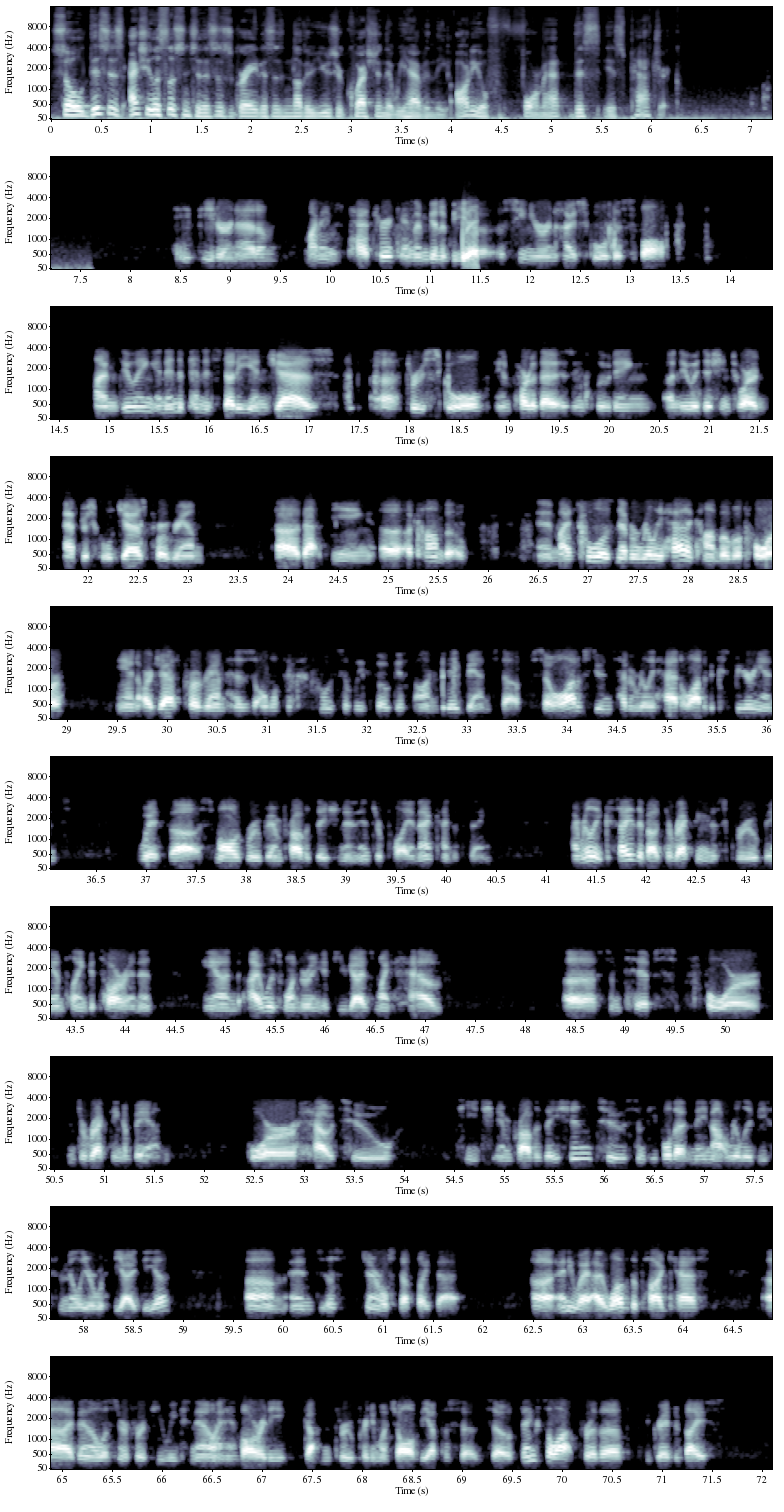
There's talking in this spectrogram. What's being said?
So this is actually let's listen to this. This is great. This is another user question that we have in the audio f- format. This is Patrick. Hey, Peter and Adam. My name is Patrick, and I'm going to be a, a senior in high school this fall. I'm doing an independent study in jazz uh, through school, and part of that is including a new addition to our after school jazz program, uh, that being uh, a combo. And my school has never really had a combo before, and our jazz program has almost exclusively focused on big band stuff. So a lot of students haven't really had a lot of experience with uh, small group improvisation and interplay and that kind of thing. I'm really excited about directing this group and playing guitar in it, and I was wondering if you guys might have uh, some tips for directing a band or how to teach improvisation to some people that may not really be familiar with the idea, um, and just general stuff like that. Uh, anyway, I love the podcast. Uh, I've been a listener for a few weeks now and have already gotten through pretty much all of the episodes. So thanks a lot for the, the great advice,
